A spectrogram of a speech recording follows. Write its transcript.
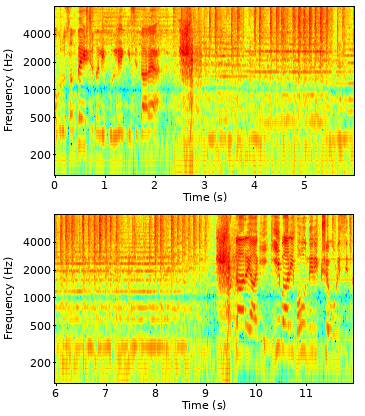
ಅವರು ಸಂದೇಶದಲ್ಲಿ ಉಲ್ಲೇಖಿಸಿದ್ದಾರೆ. ಒಟ್ಟಾರೆಯಾಗಿ ಈ ಬಾರಿ ಬಹು ನಿರೀಕ್ಷೆ ಮೂಡಿಸಿದ್ದ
